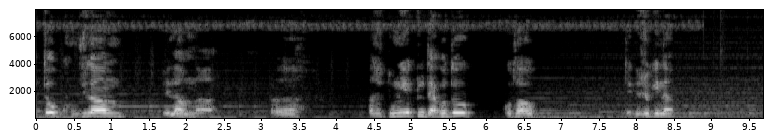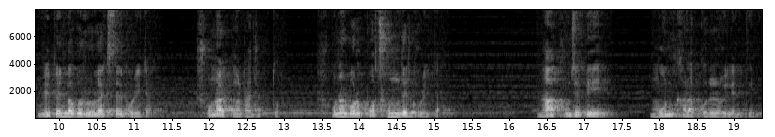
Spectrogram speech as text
এত খুঁজলাম, পেলাম না। আচ্ছা তুমি একটু দেখো তো কোথাও দেখেছ কি না নৃপেনবাবুর রোলেক্সের ঘড়িটা, সোনার কাঁটা যুক্ত ওনার বড় পছন্দের ঘড়িটা। না খুঁজে পেয়ে মন খারাপ করে রইলেন তিনি।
